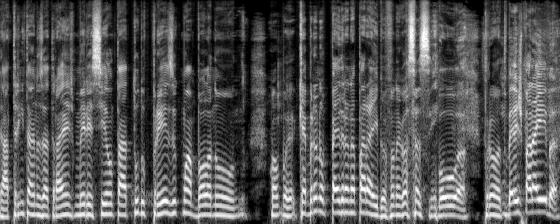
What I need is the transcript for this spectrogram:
há 30 anos atrás, mereciam estar tudo preso com uma bola no. a- quebrando pedra na Paraíba. Foi um negócio assim. Boa. Pronto. Um beijo, Paraíba.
